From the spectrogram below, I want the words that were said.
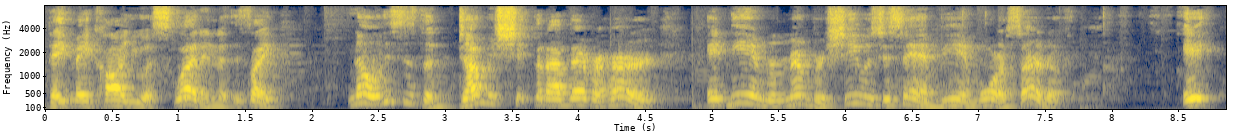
they may call you a slut. And it's like, no, this is the dumbest shit that I've ever heard. And then remember, she was just saying being more assertive. It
